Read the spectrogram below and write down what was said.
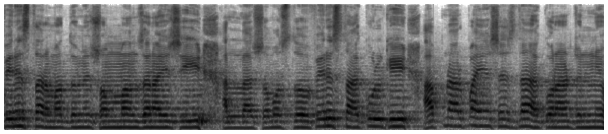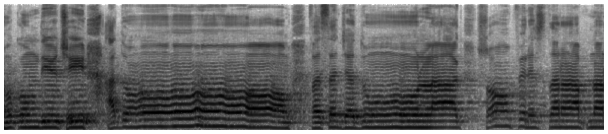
ফেরেস্তার মাধ্যমে সম্মান জানাইছি। আল্লাহ সমস্ত ফেরেস্তা কুলকে আপনার পায়ে সেজদা করার জন্য হুকুম দিয়েছি। আদম লাক সব ফেরেস্তারা আপনার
